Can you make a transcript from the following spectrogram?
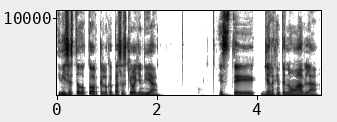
Y dice este doctor que lo que pasa es que hoy en día, este, ya la gente no habla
